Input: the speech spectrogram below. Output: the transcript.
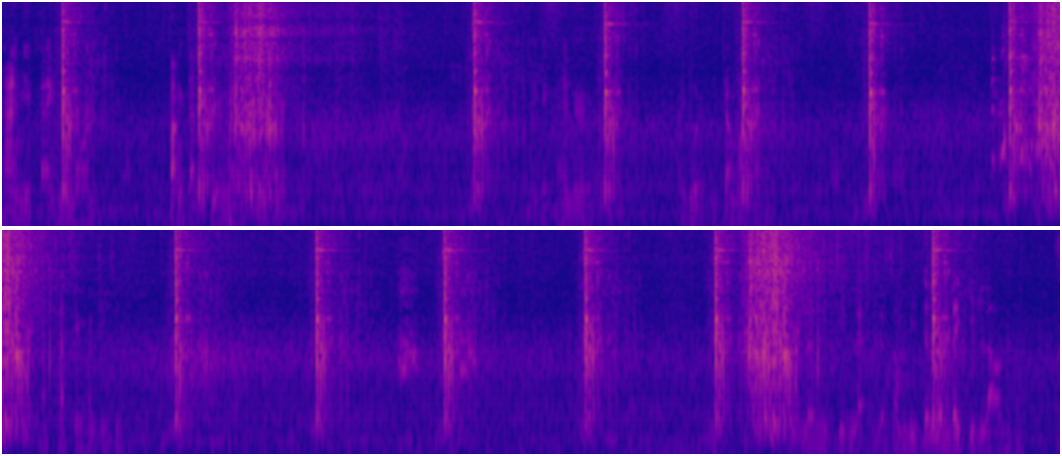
ข้างๆนี่ไก่แน่นอน ฟังจากเสียงแล้วไปไกลๆเลย ไปด้วยเจ้ามาดาทำค่าเสียงมันจริงๆ เริ่มมีก ลิ่นแล้ว เดี๋ยวซอมบี้จะเริ่มได้กลิ่นเรานะครับส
